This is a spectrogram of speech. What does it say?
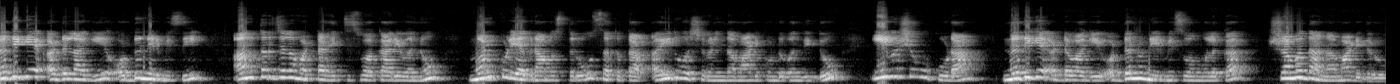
ನದಿಗೆ ಅಡ್ಡಲಾಗಿ ಒಡ್ಡು ನಿರ್ಮಿಸಿ ಅಂತರ್ಜಲ ಮಟ್ಟ ಹೆಚ್ಚಿಸುವ ಕಾರ್ಯವನ್ನು ಮಣ್ಕುಳಿಯ ಗ್ರಾಮಸ್ಥರು ಸತತ ಐದು ವರ್ಷಗಳಿಂದ ಮಾಡಿಕೊಂಡು ಬಂದಿದ್ದು, ಈ ವರ್ಷವೂ ಕೂಡ ನದಿಗೆ ಅಡ್ಡವಾಗಿ ಒಡ್ಡನ್ನು ನಿರ್ಮಿಸುವ ಮೂಲಕ ಶ್ರಮದಾನ ಮಾಡಿದರು.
